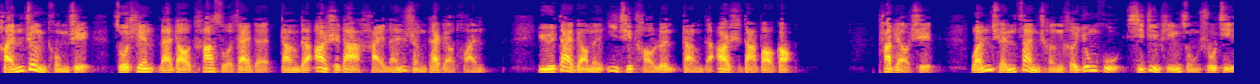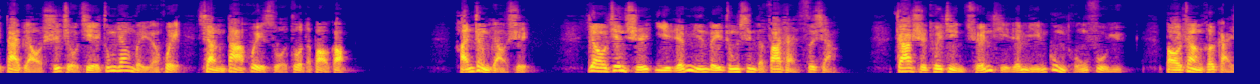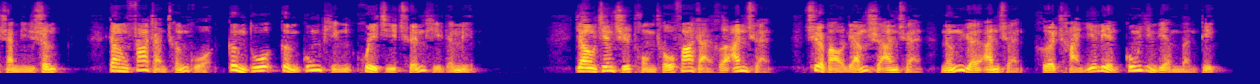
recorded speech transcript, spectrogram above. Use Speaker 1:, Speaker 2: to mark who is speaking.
Speaker 1: 韩正同志昨天来到他所在的党的二十大海南省代表团，与代表们一起讨论党的二十大报告。他表示，完全赞成和拥护习近平总书记代表十九届中央委员会向大会所做的报告。韩正表示，要坚持以人民为中心的发展思想，扎实推进全体人民共同富裕，保障和改善民生，让发展成果更多、更公平惠及全体人民。要坚持统筹发展和安全，确保粮食安全、能源安全和产业链供应链稳定。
